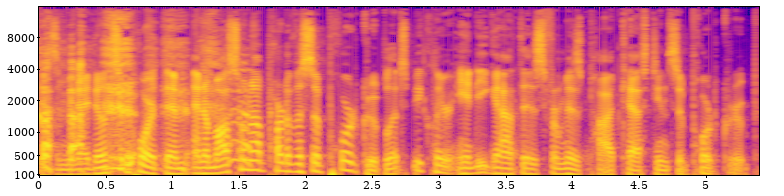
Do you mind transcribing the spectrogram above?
Doesn't mean I don't support them, and I'm also not part of a support group. Let's be clear. Andy got this from his podcasting support group.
